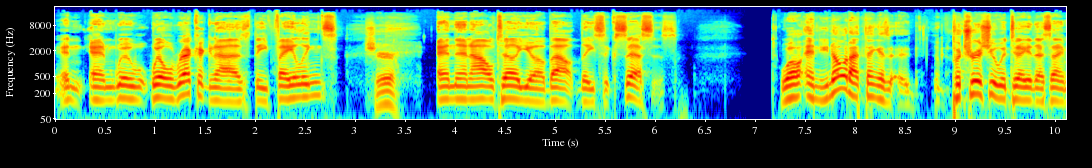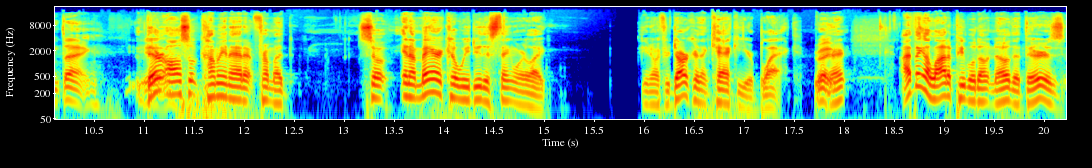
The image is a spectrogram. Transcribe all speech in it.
and and we'll we'll recognize the failings, Sure. and then I'll tell you about the successes. Well, and you know what I think is uh, Patricia would tell you the same thing. They're also coming at it from a. So in America, we do this thing where like, you know, if you're darker than khaki, you're black. Right. I think a lot of people don't know that there is,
